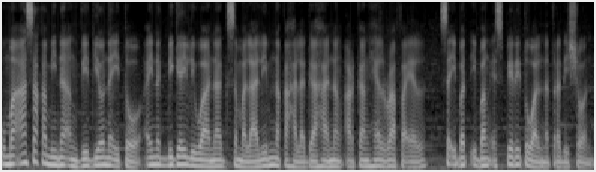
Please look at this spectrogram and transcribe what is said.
Umaasa kami na ang video na ito ay nagbigay liwanag sa malalim na kahalagahan ng Arkanghel Raphael sa iba't ibang espiritual na tradisyon.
